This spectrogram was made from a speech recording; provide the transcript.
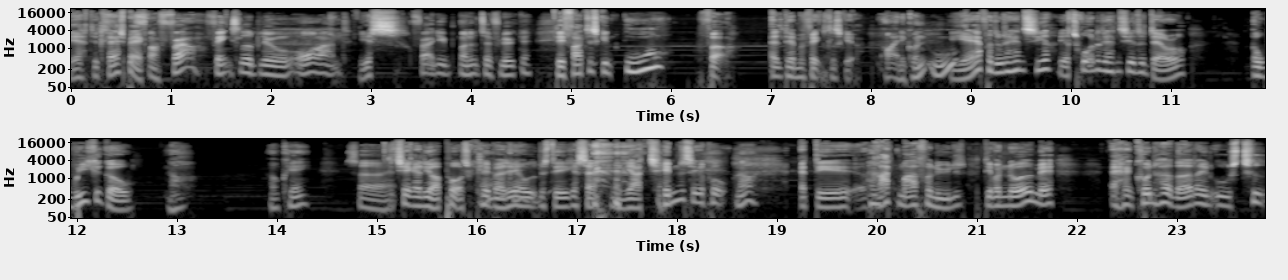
Ja, det er flashback. Fra før fængslet blev overrendt, Yes. før de var nødt til at flygte. Det er faktisk en uge før alt det her med fængsel sker. Nå, er det kun en uge? Ja, for det er det, han siger. Jeg tror, det er det, han siger til Daryl. A week ago. Nå, okay. Så, Det tjekker jeg lige op på, og så klipper Ja, okay. jeg det her ud, hvis det ikke er sandt. Men jeg er temmelig sikker på, nå, at det er ret meget for nyligt. Det var noget med, at han kun havde været der i en uges tid,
